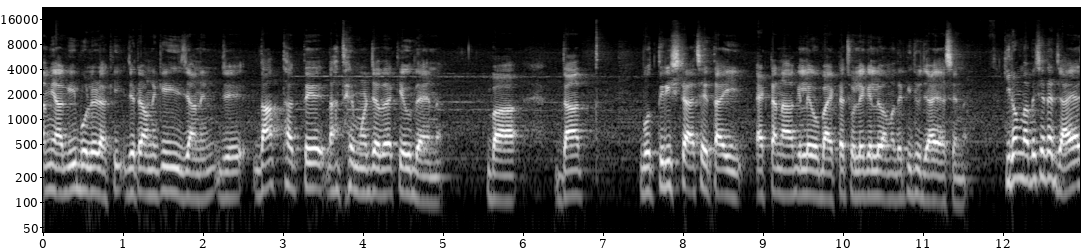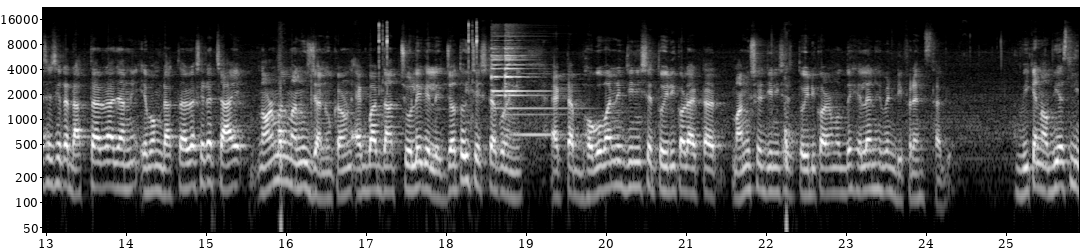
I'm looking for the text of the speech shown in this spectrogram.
আমি আগেই বলে রাখি, যেটা অনেকেই জানেন যে দাঁত থাকতে দাঁতের মর্যাদা কেউ দেয় না। বা দাঁত বত্রিশটা আছে, তাই একটা না গেলেও বা একটা চলে গেলেও আমাদের কিছু যায় আসে না। কীরমভাবে সেটা যায় আসে সেটা ডাক্তাররা জানে এবং ডাক্তাররা সেটা চায় নর্মাল মানুষ জানুক, কারণ একবার দাঁত চলে গেলে যতই চেষ্টা করে নিই একটা ভগবানের জিনিসের তৈরি করা, একটা মানুষের জিনিসের তৈরি করার মধ্যে হেল অ্যান্ড হেভেন ডিফারেন্স থাকে। উই ক্যান অবভিয়াসলি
